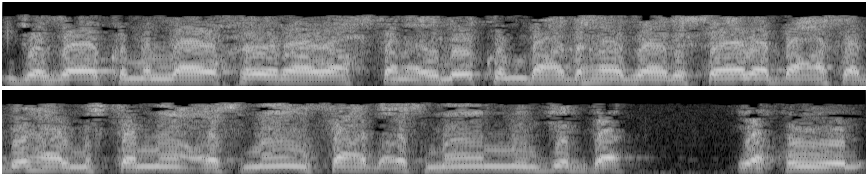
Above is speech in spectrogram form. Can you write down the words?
جزاكم الله خيرا وأحسن إليكم. بعد هذا رسالة بعث بها المستمع عثمان سعد عثمان من جدة. يقول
